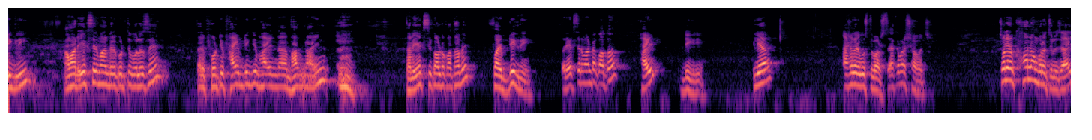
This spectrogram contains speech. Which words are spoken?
degree. আমার এক্সের মান বের করতে বলেছে তাহলে ফোরটি ফাইভ ডিগ্রি ভাগ নাইন তাহলে এক্স ইকুয়াল টু কত হবে? ফাইভ ডিগ্রি তাহলে এক্সের মানটা কত? ফাইভ ডিগ্রি ক্লিয়ার আশা করি বুঝতে পারছ, একেবারে সহজ। চলে খ নম্বরে চলে যাই।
